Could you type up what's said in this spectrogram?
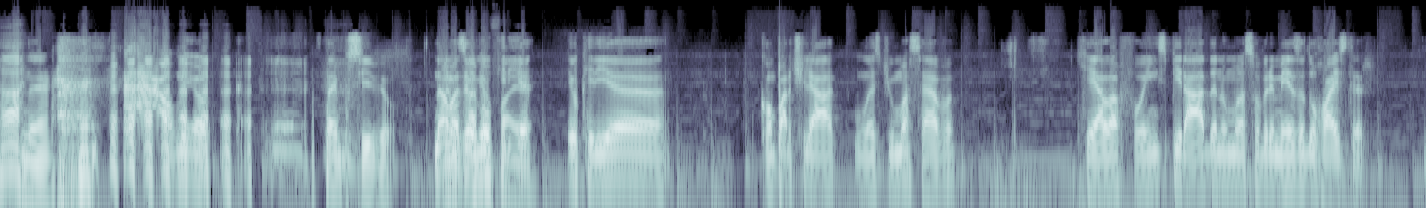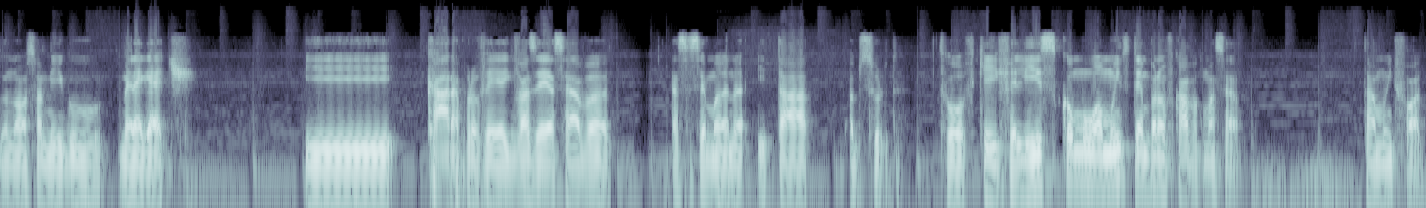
Ha! Né? o meu. Está impossível. Não, mas eu, eu, queria, eu queria compartilhar um lance de uma ceva que ela foi inspirada numa sobremesa do Royster, do nosso amigo Meneghetti. E Cara, provei e vazei a serva essa semana e tá absurdo. Tô, fiquei feliz como há muito tempo eu não ficava com uma serva. Tá muito foda.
